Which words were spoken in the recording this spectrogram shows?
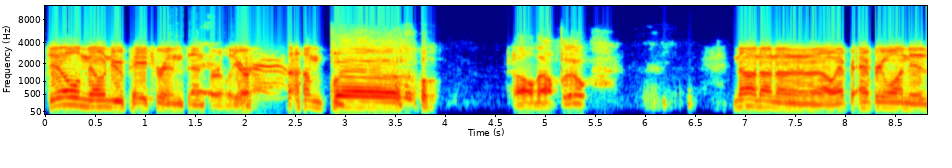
still no new patrons and earlier. Um, Boo! Oh no, boo! no, no, no, no, no, no. Ev- everyone is.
